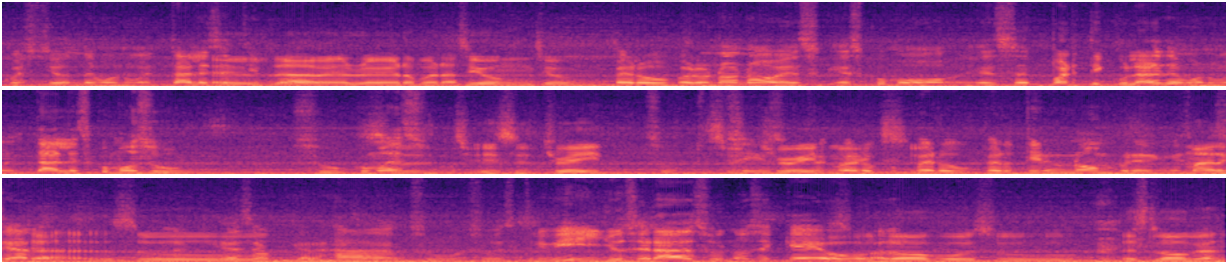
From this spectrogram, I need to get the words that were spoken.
cuestión de monumental? Ese Es tipo la de- reverberación. Pero, pero no, no, es, es como, es particular de monumental, es como su, su ¿cómo es? Su- Su, trade, su- sí, trademark, pero, pero, pero tiene un nombre en marca, especial. su, Esa- ajá, su, estribillo, será, su no sé qué, o, su logo, su eslogan.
